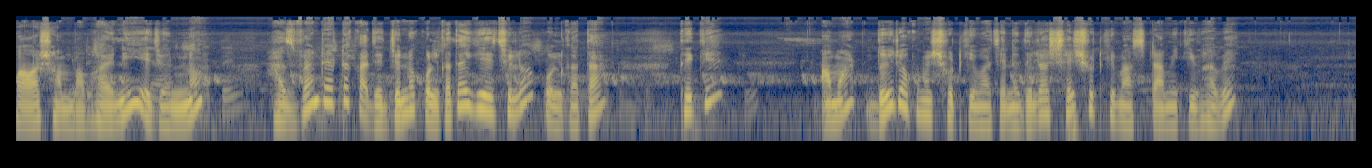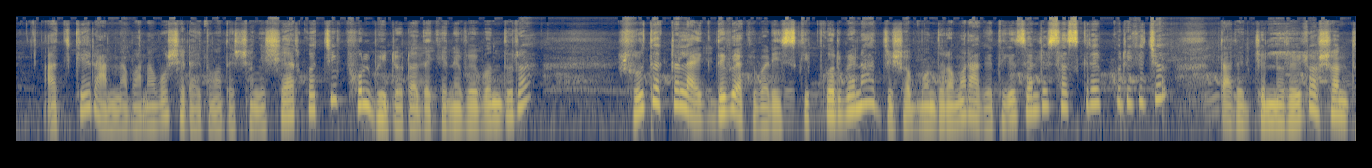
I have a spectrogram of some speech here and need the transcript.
পাওয়া সম্ভব হয়নি। এজন্য হাজব্যান্ড একটা কাজের জন্য কলকাতায় গিয়েছিল। কলকাতা থেকে আমার দুই রকমের শুটকি মাছ এনে দিল। সেই শুটকি মাছটা আমি কীভাবে আজকে রান্না বানাবো সেটাই তোমাদের সঙ্গে শেয়ার করছি। ফুল ভিডিওটা দেখে নেবে বন্ধুরা। শুরুতে একটা লাইক দেবে, একেবারে স্কিপ করবে না। যেসব বন্ধুরা আমার আগে থেকে চ্যানেলটি সাবস্ক্রাইব করে রেখেছো, তাদের জন্য রইল অসন্ত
